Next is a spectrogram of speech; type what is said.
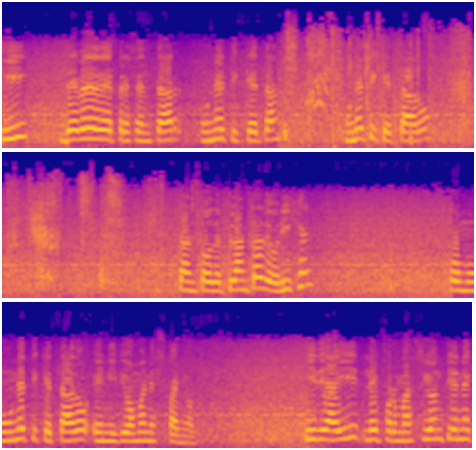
y debe de presentar una etiqueta, un etiquetado tanto de planta de origen como un etiquetado en idioma en español y de ahí la información tiene,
